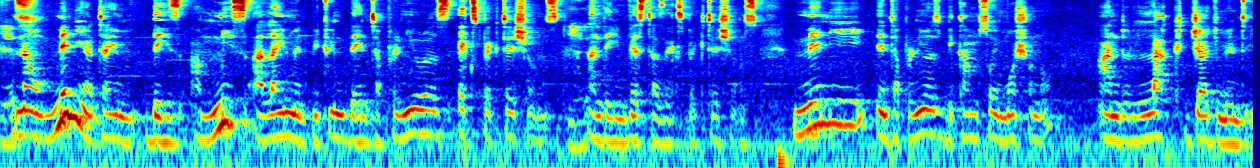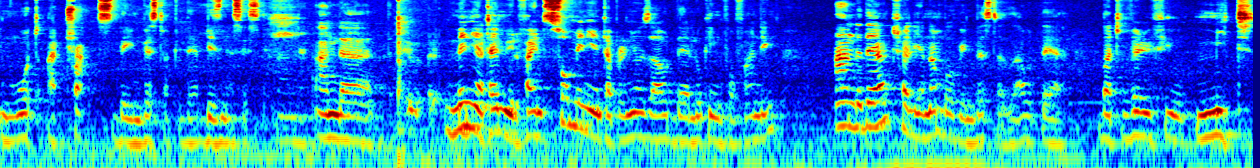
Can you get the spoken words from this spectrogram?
Yes. Now, many a time there is a misalignment between the entrepreneur's expectations Yes. and the investor's expectations. Many entrepreneurs become so emotional and lack judgment in what attracts the investor to their businesses. And uh, many a time you'll find so many entrepreneurs out there looking for funding, and there are actually a number of investors out there, but very few meet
